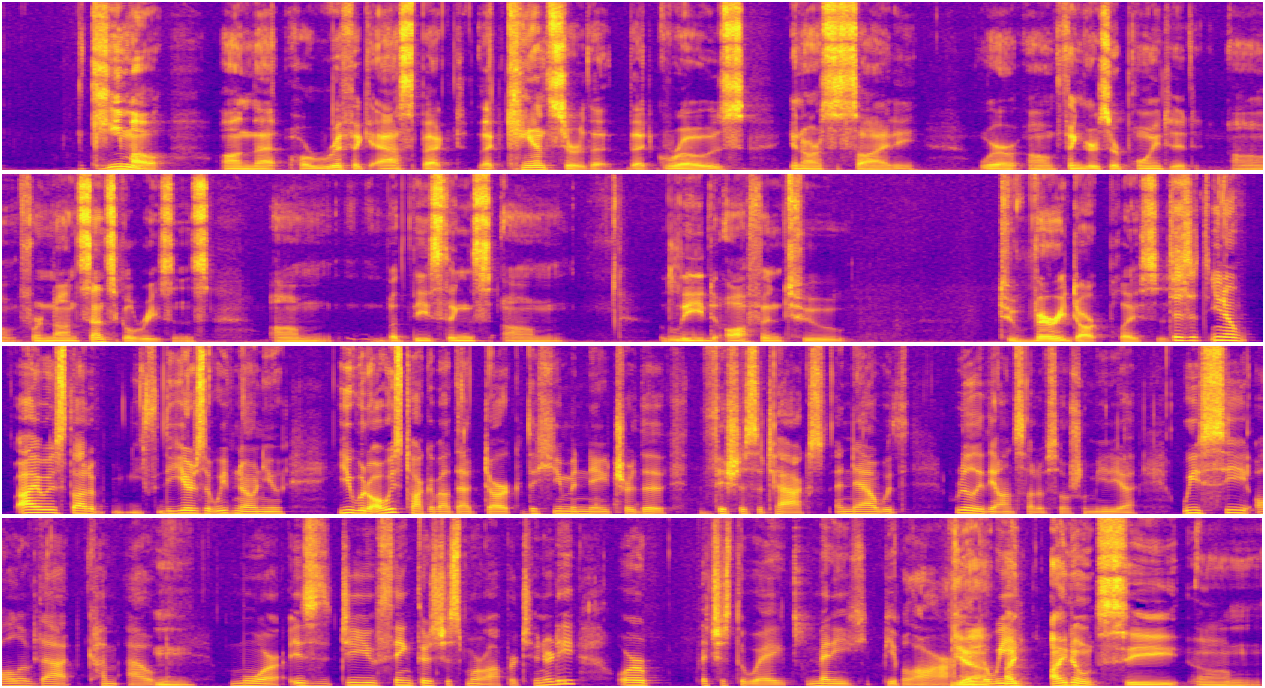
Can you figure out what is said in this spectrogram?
chemo on that horrific aspect, that cancer that that grows in our society, where um, fingers are pointed um, for nonsensical reasons but these things um, lead often to to very dark places. Does it, you know, I always thought of the years that we've known you, you would always talk about that dark, the human nature, the vicious attacks. And now with really the onslaught of social media, we see all of that come out Mm-hmm. more. Is do you think there's just more opportunity or it's just the way many people are? Like, yeah, are we, I I don't see. Um,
